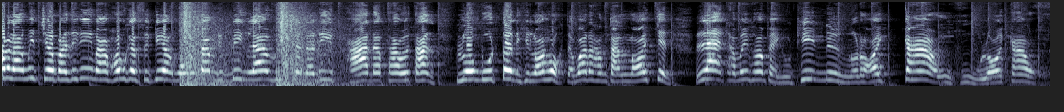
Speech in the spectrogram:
าพลังมิเชลปาตินี่มาพร้อมกับสกิลของโมเมนตัมดิบบิ้งและวิชนารีพาดับทาวทัน รวมบูสเตอร์ที่106 แต่ว่าทำทัน 107 และทำให้ความแข็งอยู่ที่ 109 โอ้โห 109 โค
